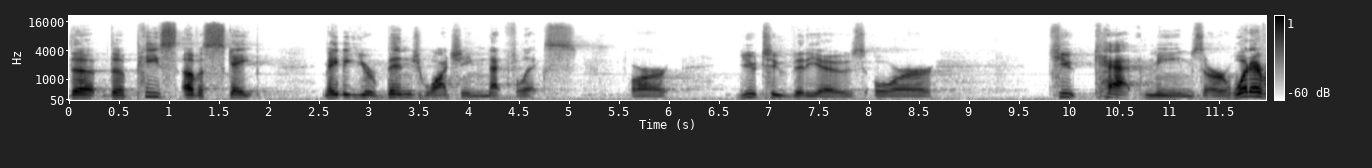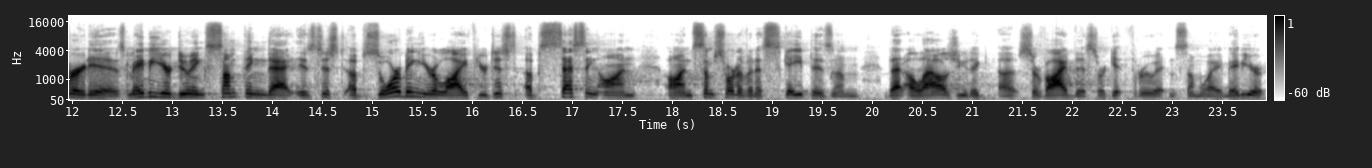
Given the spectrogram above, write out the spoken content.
the, the peace of escape. Maybe you're binge watching Netflix or YouTube videos or cute cat memes or whatever it is. Maybe you're doing something that is just absorbing your life. You're just obsessing on, on some sort of an escapism that allows you to uh, survive this or get through it in some way. Maybe you're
